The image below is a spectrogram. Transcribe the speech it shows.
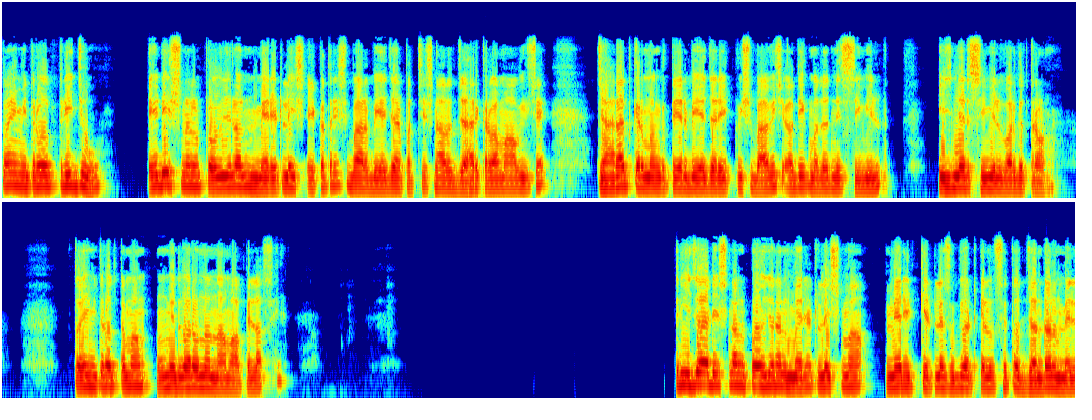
તો અહીં મિત્રો, ત્રીજું એડિશનલ પ્રોવિઝનલ મેરિટ લિસ્ટ એકત્રીસ બાર બે હજાર પચીસના રોજ જાહેર કરવામાં આવ્યું છે. જાહેરાત ક્રમાંક તેર બે હજાર એકવીસ બાવીસ, અધિક મદદની સિવિલ ઇજનેર સિવિલ વર્ગ ત્રણ. તો અહીં મિત્રો, તમામ ઉમેદવારોના નામ આપેલા છે. ત્રીજા એડિશનલ પ્રોવિઝનલ મેરિટ લિસ્ટમાં મેરિટ કેટલે સુધી અટકેલું છે? તો જનરલ મેલ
